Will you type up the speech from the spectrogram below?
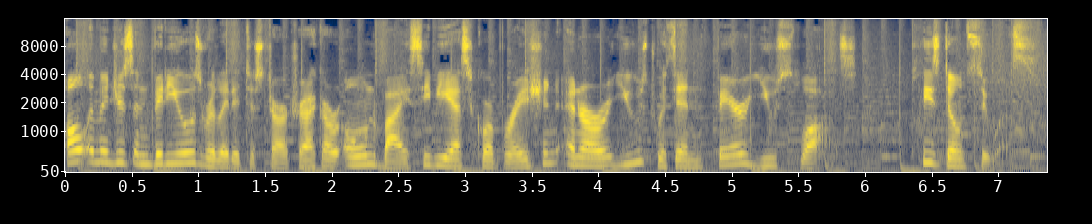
All images and videos related to Star Trek are owned by CBS Corporation and are used within fair use laws. Please don't sue us.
